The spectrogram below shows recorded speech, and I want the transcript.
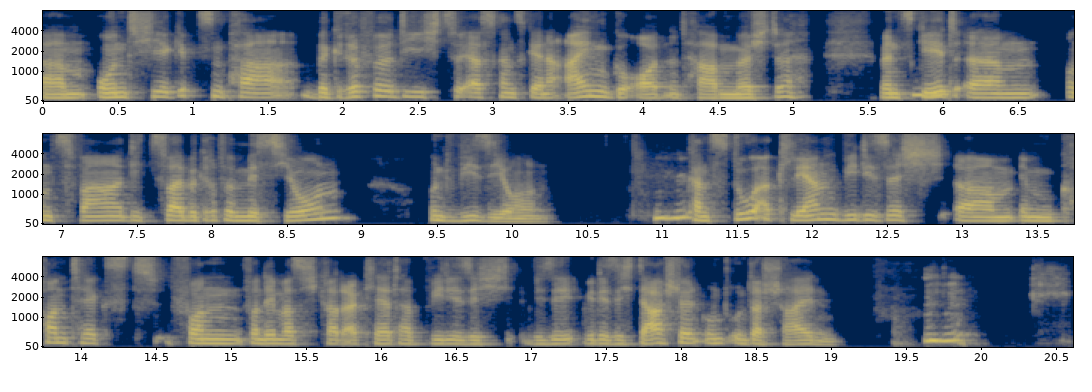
Ähm, und hier gibt es ein paar Begriffe, die ich zuerst ganz gerne eingeordnet haben möchte, wenn es mhm. geht. Ähm, und zwar die zwei Begriffe Mission und Vision. Mhm. Kannst du erklären, wie die sich ähm, im Kontext von, von dem, was ich gerade erklärt habe, wie die sich, wie sie, wie die sich darstellen und unterscheiden? Mhm.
